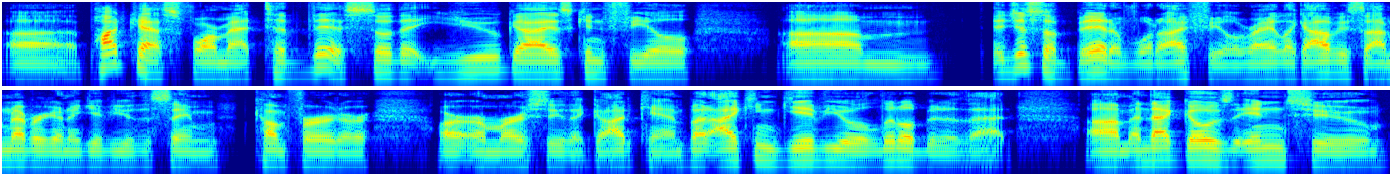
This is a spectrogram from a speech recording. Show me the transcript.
uh, podcast format to this so that you guys can feel um, just a bit of what I feel, right? Like obviously I'm never going to give you the same comfort or, or, or mercy that God can, but I can give you a little bit of that, um, and that goes into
